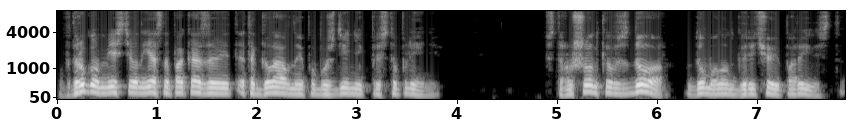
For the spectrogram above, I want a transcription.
В другом месте он ясно показывает это главное побуждение к преступлению. «Старушонка вздор», — думал он горячо и порывисто.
